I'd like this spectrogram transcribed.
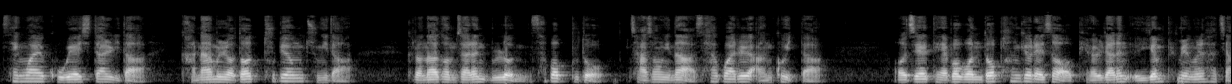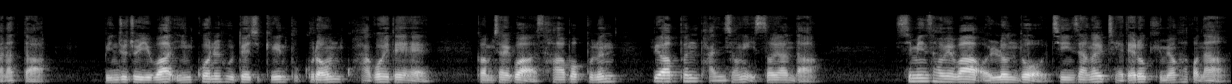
생활 고에 시달리다 간암을 얻어 투병 중이다. 그러나 검찰은 물론 사법부도 자성이나 사과를 안고 있다. 어제 대법원도 판결에서 별다른 의견 표명을 하지 않았다. 민주주의와 인권을 후퇴시킨 부끄러운 과거에 대해 검찰과 사법부는 뼈아픈 반성이 있어야 한다. 시민사회와 언론도 진상을 제대로 규명하거나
